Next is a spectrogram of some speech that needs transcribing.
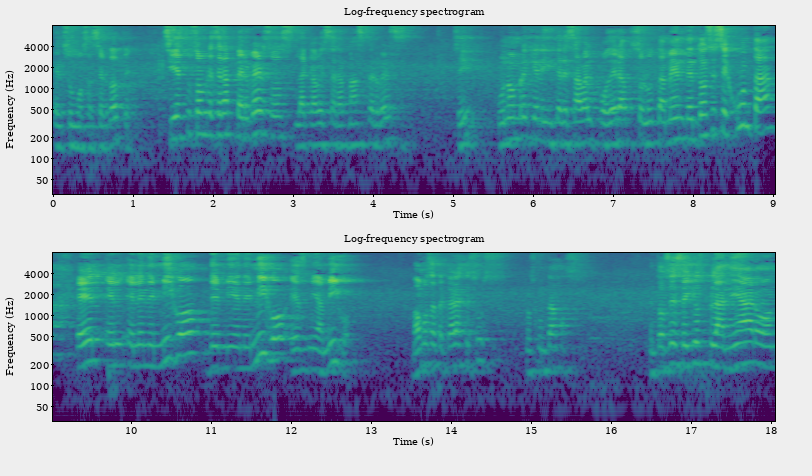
el sumo sacerdote. Si estos hombres eran perversos, la cabeza era más perversa. ¿Sí? Un hombre que le interesaba el poder absolutamente. Entonces se juntan, el, el enemigo de mi enemigo es mi amigo vamos a atacar a Jesús, nos juntamos. Entonces ellos planearon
